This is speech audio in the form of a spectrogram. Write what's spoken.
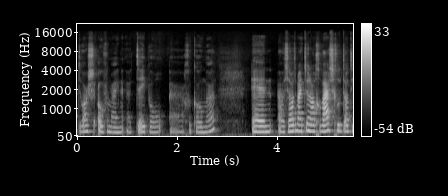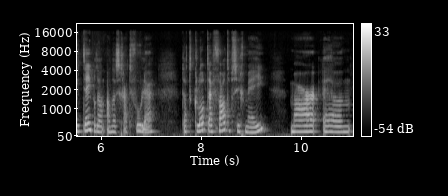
dwars over mijn uh, tepel gekomen. En ze hadden mij toen al gewaarschuwd dat die tepel dan anders gaat voelen. Dat klopt, hij valt op zich mee. Maar um,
